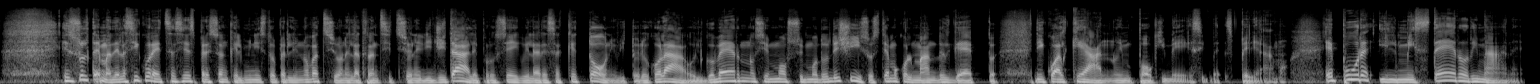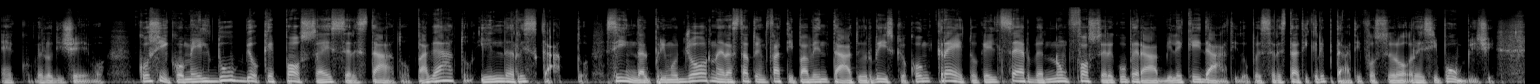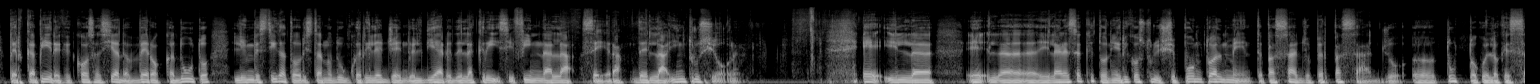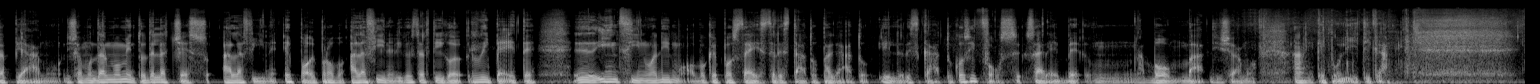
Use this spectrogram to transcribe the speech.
E sul tema della sicurezza si è espresso anche il Ministro per l'innovazione e la transizione digitale, prosegue Ilaria Sacchettoni, Vittorio Colau, il governo si è mosso in modo deciso, stiamo colmando il gap di qualche anno in pochi mesi, beh speriamo. Eppure il mistero rimane, ecco ve lo dicevo, così come il dubbio che possa essere stato pagato il riscatto. Sin dal primo giorno giorno era stato infatti paventato il rischio concreto che il server non fosse recuperabile e che i dati, dopo essere stati criptati, fossero resi pubblici. Per capire che cosa sia davvero accaduto, gli investigatori stanno dunque rileggendo il diario della crisi fin dalla sera della intrusione e, il, e Ilaria Sacchettoni ricostruisce puntualmente, passaggio per passaggio, eh, tutto quello che sappiamo, diciamo dal momento dell'accesso alla fine e poi proprio alla fine di questo articolo ripete, eh, insinua di nuovo che possa essere stato pagato il riscatto. Così fosse sarebbe una bomba, diciamo, anche politica.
